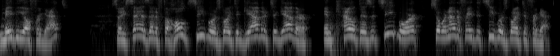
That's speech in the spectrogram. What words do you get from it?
maybe you'll forget. So he says that if the whole tzibur is going to gather together and count as a tzibur, so we're not afraid that tzibur is going to forget.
